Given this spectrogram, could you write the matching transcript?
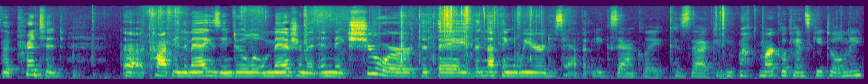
the printed uh, copy in the magazine, do a little measurement, and make sure that they that nothing weird has happened. exactly because that can, Mark Lipinski told me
